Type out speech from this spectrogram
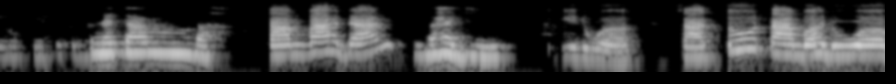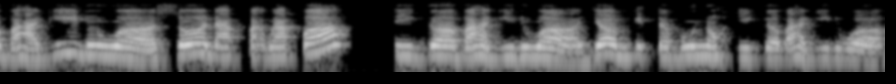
Eropah itu kena. Kena tambah. Tambah dan Bahagi. bagi dua. Satu tambah dua bahagi dua. So dapat berapa? Tiga bahagi dua. Jom kita bunuh tiga bahagi dua.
